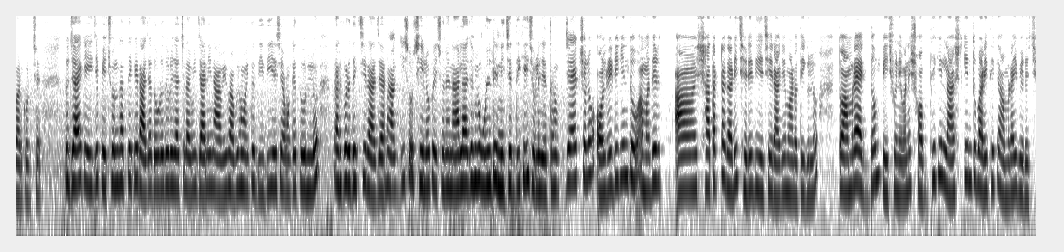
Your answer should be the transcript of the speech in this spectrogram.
বার করছে। তো যাই এই যে পেছন ধার থেকে রাজা দৌড়ে দৌড়ে যাচ্ছিল, আমি জানি না, আমি ভাবলাম হয়তো দিদি এসে আমাকে তুললো। তারপরে দেখছি রাজা। ভাগ্যিস ও ছিল পেছনে নাহলে আজ আমি উল্টে নিচের দিকেই চলে যেতাম। যাই চলো অলরেডি কিন্তু আমাদের সাত আটটা গাড়ি ছেড়ে দিয়েছে এর আগে মারুতিগুলো। তো আমরা একদম পেছনে মানে সব থেকে লাস্ট কিন্তু বাড়ি থেকে আমরাই বেরোচ্ছি,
